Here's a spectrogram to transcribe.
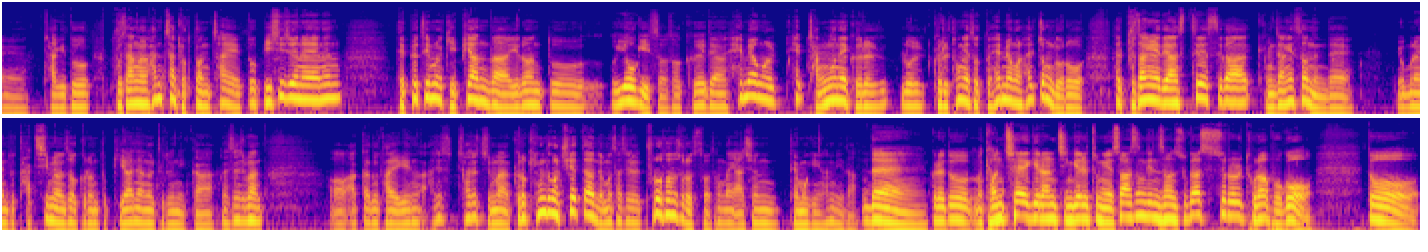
예, 자기도 부상을 한창 겪던 차에 또 비시즌에는 대표팀을 기피한다 이런 또 의혹이 있어서 그에 대한 해명을 해- 장문의 글을 글을 통해서 또 해명을 할 정도로 사실 부상에 대한 스트레스가 굉장했었는데 이번에는 또 다치면서 그런 또 비아냥을 들으니까 하지만 어 아까도 다 얘기하셨지만 그렇게 행동을 취했다는 점은 사실 프로 선수로서 상당히 아쉬운 대목이긴 합니다. 네. 그래도 뭐 견책이라는 징계를 통해서 하승진 선수가 스스로를 돌아보고 또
